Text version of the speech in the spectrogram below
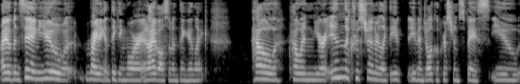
I have been seeing you writing and thinking more and I've also been thinking like how how when you're in the Christian or like the evangelical Christian space, you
